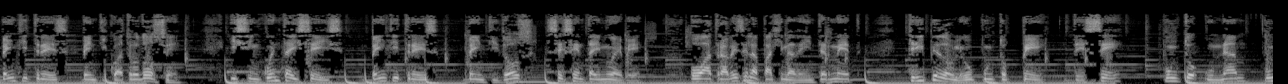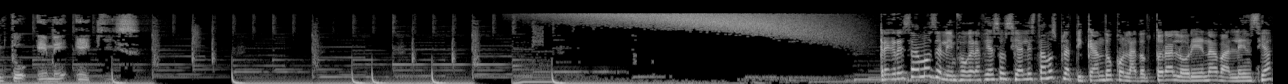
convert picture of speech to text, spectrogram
23 24 12 y 56 23 22 69 o a través de la página de internet www.pdc.unam.mx. Regresamos de la infografía social. Estamos platicando con la doctora Lorena Valencia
